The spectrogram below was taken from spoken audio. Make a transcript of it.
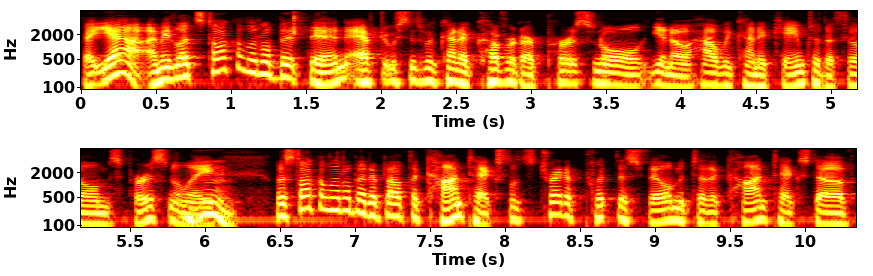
but yeah, I mean, let's talk a little bit then after since we've kind of covered our personal, you know, how we kind of came to the films personally. Mhm. Let's talk a little bit about the context. Let's try to put this film into the context of,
